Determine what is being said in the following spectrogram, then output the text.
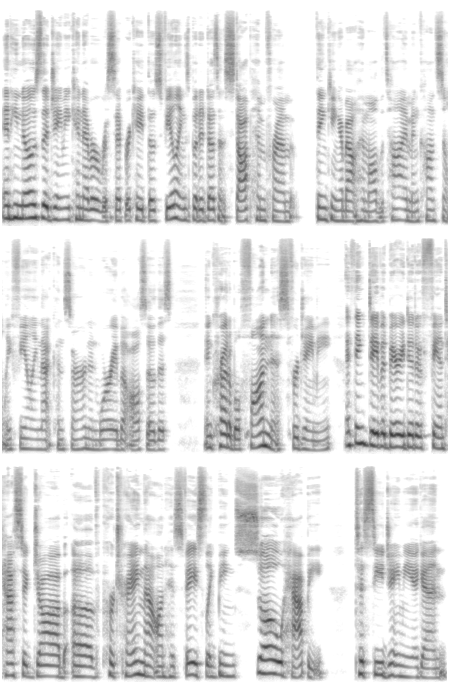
and he knows that Jamie can never reciprocate those feelings, but it doesn't stop him from thinking about him all the time and constantly feeling that concern and worry, but also this incredible fondness for Jamie. I think David Berry did a fantastic job of portraying that on his face, like being so happy to see Jamie again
